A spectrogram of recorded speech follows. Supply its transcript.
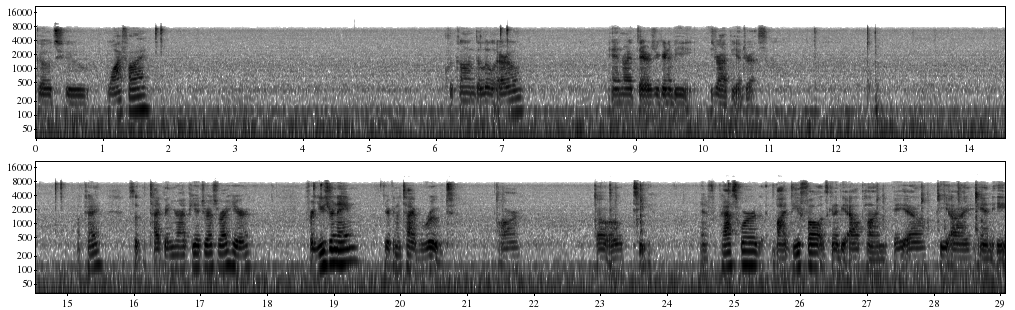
go to Wi-Fi, click on the little arrow, and right there is going to be your IP address. Okay, so type in your IP address right here. For username, you're going to type root R O O T. And for password by default it's going to be Alpine A L P I N E.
